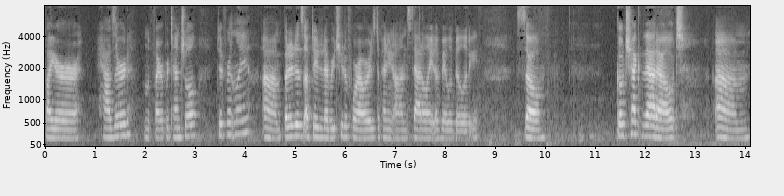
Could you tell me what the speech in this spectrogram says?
fire hazard and the fire potential differently. Um, but it is updated every two to four hours depending on satellite availability. So go check that out. Um,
